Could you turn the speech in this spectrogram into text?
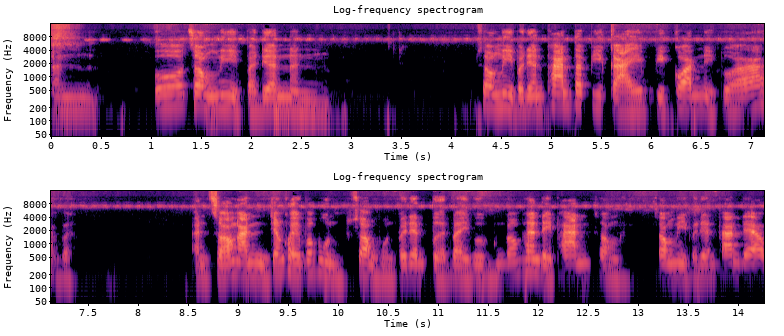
อัน โอ้ช่องนี่ประเดือนนั่นช่องนี่ประเดือนผ่านตะปีกายปีก่อนนี่ตัว อันสองอันจังค่อยบ่พุ่นช่องพุ่นประเดือนเปิดไว้พุ่นบ่ทันได้ผ่านช่องช่องนี่ประเดือนผ่านแล้ว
